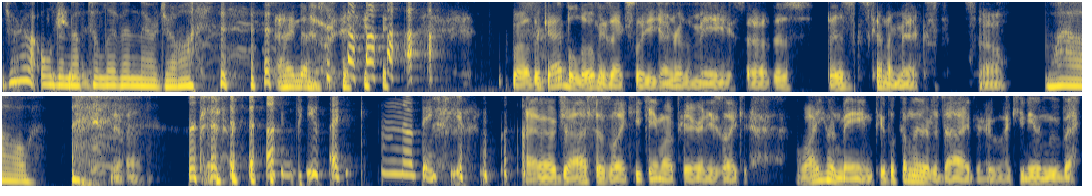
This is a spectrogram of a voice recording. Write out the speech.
You're not old For enough to live in there, John. I know. well, the guy below me is actually younger than me, so this this is kind of mixed. So wow. yeah, I'd be like, no, thank you. I know Josh is like, he came up here and he's like, why are you in Maine? People come there to die, dude. Like, you need to move back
